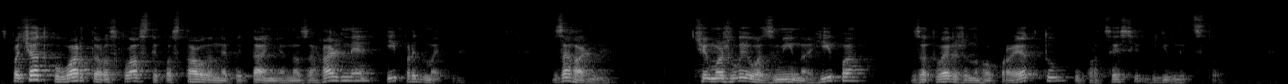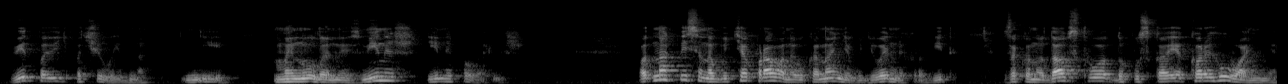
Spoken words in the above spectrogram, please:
Спочатку варто розкласти поставлене питання на загальне і предметне. Загальне. Чи можлива зміна ГІПа затвердженого проєкту у процесі будівництва? Відповідь очевидна: ні. Минуле не зміниш і не повернеш. Однак після набуття права на виконання будівельних робіт законодавство допускає коригування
